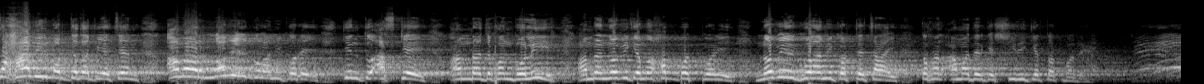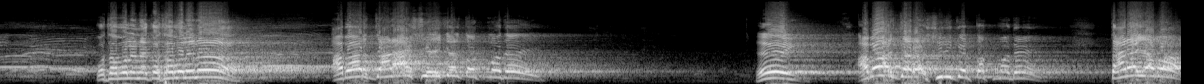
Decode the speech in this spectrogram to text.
সাহাবির মর্যাদা পেয়েছেন, আমার নবীর গোলামি করে। কিন্তু আজকে আমরা যখন বলি, আমরা নবীকে মহাব্বত করি, নবীর গোলামি করতে চাই, তখন আমাদেরকে শিরিকের তকমা দেয়। কথা বলে না, কথা বলে না। আবার যারা শিরিকের তকমা দেয়? এই, আবার যারা শিরিকের তকমা দেয়, তারাই আবার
